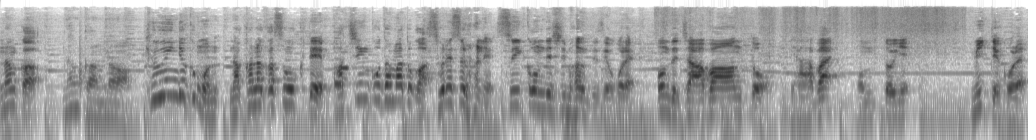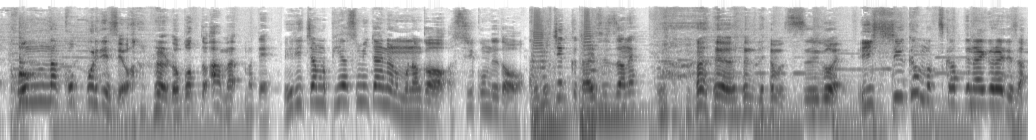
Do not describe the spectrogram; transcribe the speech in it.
なんかなんかあんな。吸引力もなかなかすごくてパチンコ玉とかそれすらね吸い込んでしまうんですよこれ。ほんでジャバーンと。やばい本当に見てこれ。こんなこっぽりですよ。ロボット。あ、ま、待って。エリちゃんのピアスみたいなのもなんか吸い込んでたわ。ゴミチェック大切だね。でもすごい。1週間も使ってないぐらいでさ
